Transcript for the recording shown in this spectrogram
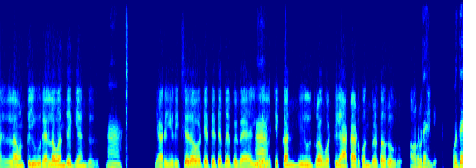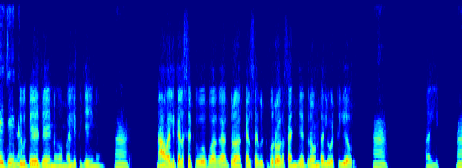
ಎಲ್ಲ ಉಂಟು. ಇವ್ರೆಲ್ಲ ಒಂದೇ ಗ್ಯಾಂಗ್. ಹಾ. ಯಾರು ಈ ರಿಕ್ಷಾದವ ಜೊತೆ ಬೆಬ್ಬೆ ಇವರೆಲ್ಲ ಚಿಕ್ಕನ್ ಇದ್ರಾಗ ಒಟ್ಟಿಗೆ ಆಟ ಆಡ್ಕೊಂಡ್ ಬೆಳ್ದವ್ರು ಅವ್ರು ಅವ್ರೊಟ್ಟಿಗೆ ಉದಯ್ ಜೈನ್. ಉದಯ ಜೈನು ಮಲ್ಲಿಕ್ ಜೈನು. ಹಾ. ನಾವಲ್ಲಿ ಕೆಲಸಕ್ಕೆ ಹೋಗುವಾಗ ಕೆಲಸ ಬಿಟ್ಟು ಬರುವಾಗ ಸಂಜೆ ಗ್ರೌಂಡ್ ಅಲ್ಲಿ ಒಟ್ಟಿಗೆ ಅವ್ರು. ಹಾ. ಅಲ್ಲಿ ಹಾ.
